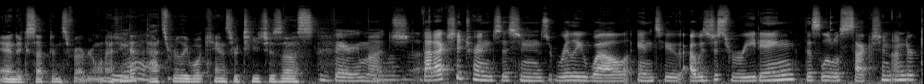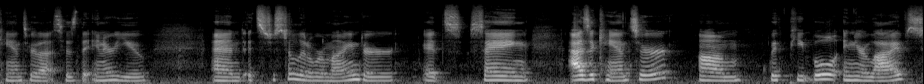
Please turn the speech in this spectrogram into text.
and acceptance for everyone i think Yeah. that that's really what cancer teaches us Very much. That. actually transitions really well into. I was just reading this little section under cancer that says the inner you, and it's just a little reminder. It's saying, as a cancer, um, with people in your lives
